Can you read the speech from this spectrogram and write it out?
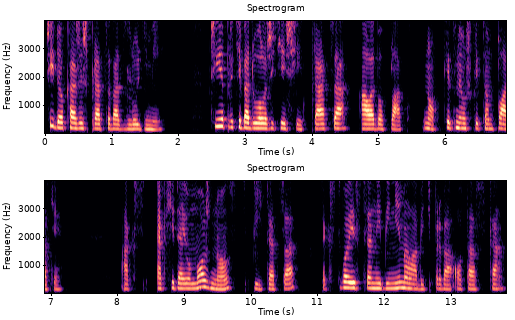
Či dokážeš pracovať s ľuďmi? Či je pre teba dôležitejšie práca alebo plat? No, keď sme už pri tom plate. Ak, ak ti dajú možnosť pýtať sa, tak z tvojej strany by nemala byť prvá otázka,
